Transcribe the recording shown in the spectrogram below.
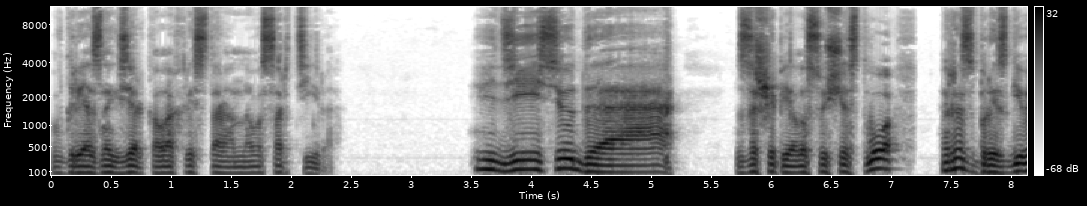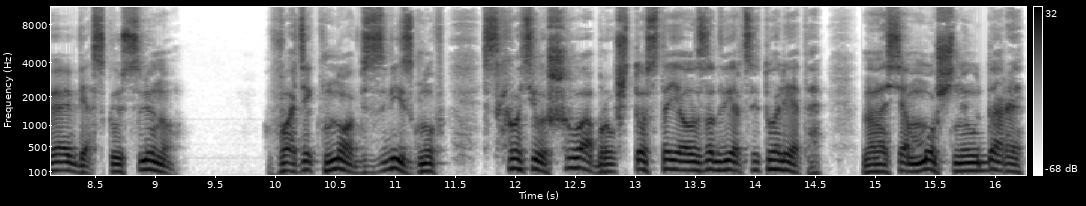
в грязных зеркалах ресторанного сортира. «Иди сюда!» Зашипело существо, разбрызгивая вязкую слюну. Вадик, вновь взвизгнув, схватил швабру, что стояла за дверцей туалета, нанося мощные удары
